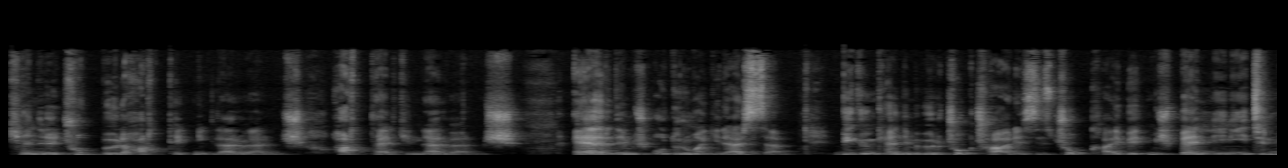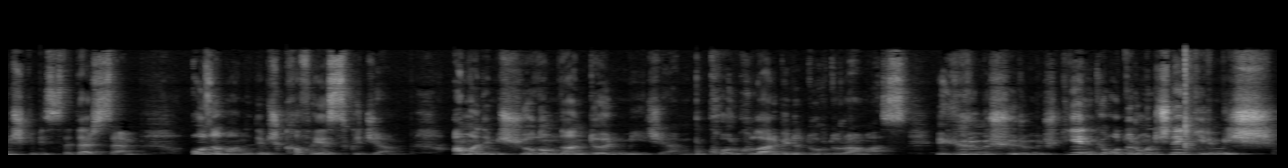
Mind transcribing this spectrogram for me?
kendine çok böyle hard teknikler vermiş. Hard telkinler vermiş. Eğer demiş o duruma girersem, bir gün kendimi böyle çok çaresiz, çok kaybetmiş, benliğini yitirmiş gibi hissedersem o zaman da demiş kafaya sıkacağım. Ama demiş yolumdan dönmeyeceğim. Bu korkular beni durduramaz. Ve yürümüş yürümüş. Diyelim ki o durumun içine girmiş.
